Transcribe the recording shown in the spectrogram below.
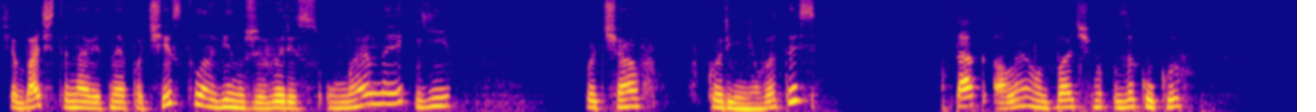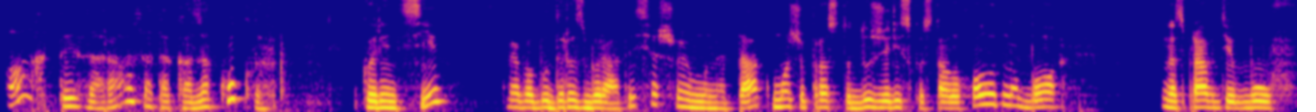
Ще, бачите, навіть не почистила, він вже виріс у мене і почав вкорінюватись. Так, але от бачу, закуклив. Ах, ти зараза така, закуклив. Корінці. Треба буде розбиратися, що йому не так. Може, просто дуже різко стало холодно, бо насправді був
